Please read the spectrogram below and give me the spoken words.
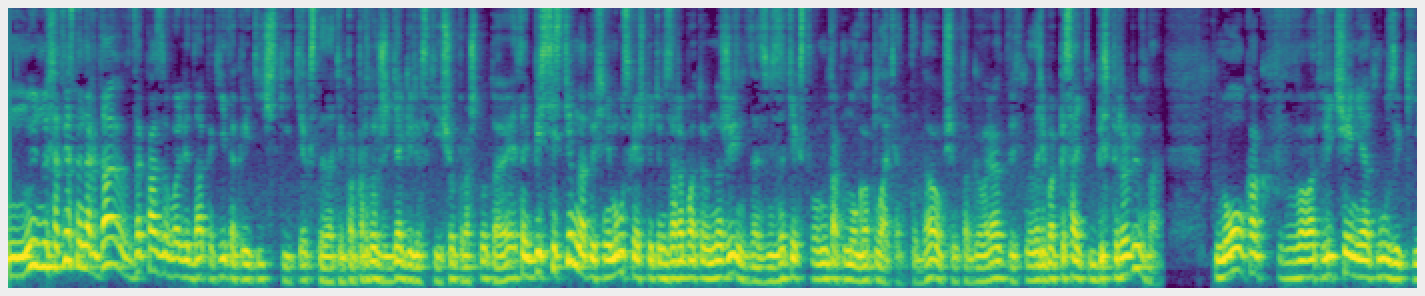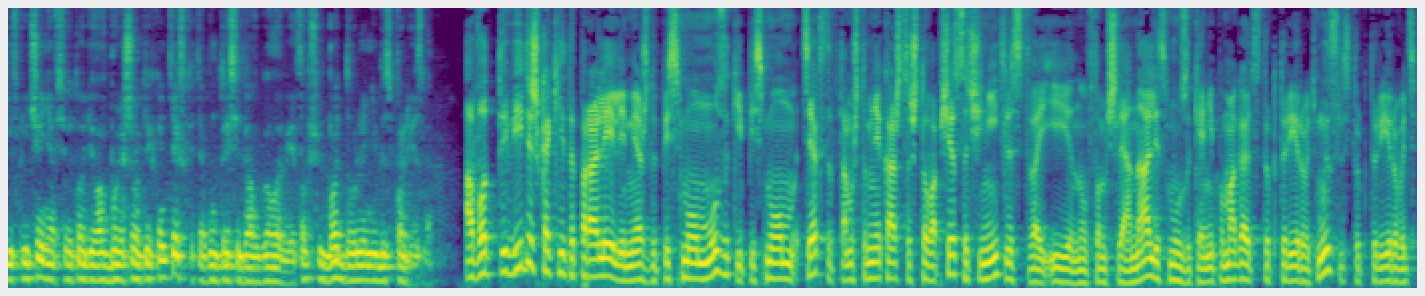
Ну, ну, соответственно, иногда заказывали, да, какие-то критические тексты, да, типа про тот же Дягилевский, еще про что-то. Это бессистемно, то есть я не могу сказать, что этим зарабатываем на жизнь, за, за текст вам не так много платят, да, в общем-то говоря, то есть надо либо писать беспрерывно, но как в отвлечение от музыки и включение всего этого дела в более широкий контекст, хотя внутри себя в голове, это, в общем, бывает довольно не бесполезно. А вот ты видишь какие-то параллели между письмом музыки и письмом текстов? Потому что мне кажется, что вообще сочинительство и, ну, в том числе анализ музыки, они помогают структурировать мысль, структурировать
